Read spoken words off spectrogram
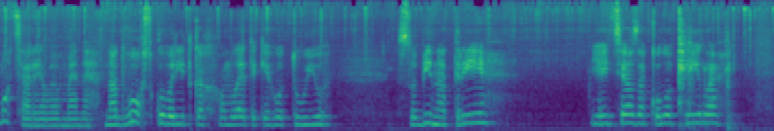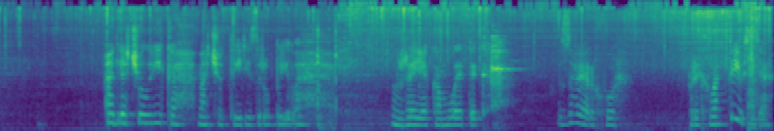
моцарела в мене. На двох сковорідках омлетики готую. Собі на три яйця заколотила. А для чоловіка на чотири зробила. Вже як омлетик зверху прихватився,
